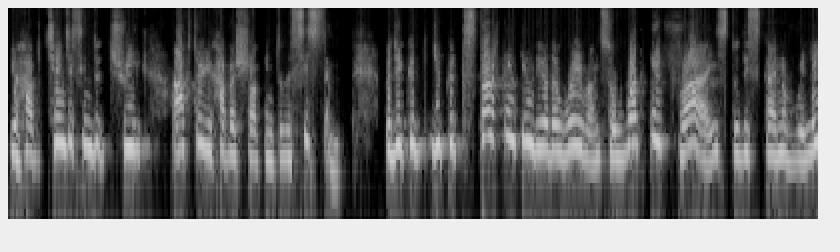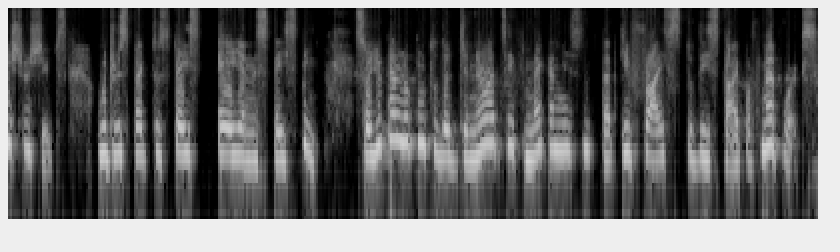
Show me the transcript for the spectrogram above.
you have changes in the tree after you have a shock into the system. But you could you could start thinking the other way around. So what gave rise to this kind of relationships with respect to space A and space B? So you can look into the generative mechanisms that give rise to these type of networks.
